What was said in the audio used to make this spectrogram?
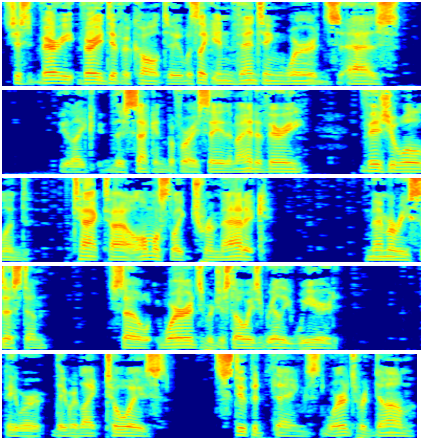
it's just very, very difficult to, it was like inventing words as, like, the second before I say them. I had a very visual and tactile, almost like traumatic memory system. So words were just always really weird. They were, they were like toys, stupid things. Words were dumb.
